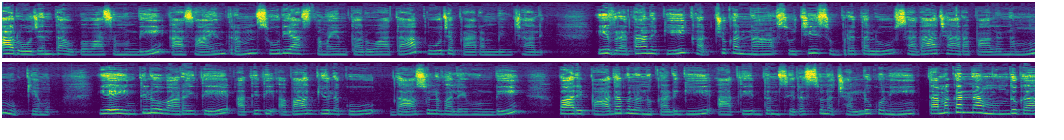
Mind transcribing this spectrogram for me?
ఆ రోజంతా ఉపవాసం ఉండి ఆ సాయంత్రం సూర్యాస్తమయం తరువాత పూజ ప్రారంభించాలి. ఈ వ్రతానికి ఖర్చు కన్నా శుచి శుభ్రతలు సదాచార పాలనము ముఖ్యము. ఏ ఇంటిలో వారైతే అతిథి అభాగ్యులకు దాసుల వలె ఉండి వారి పాదములను కడిగి ఆ తీర్థం శిరస్సున చల్లుకొని తమకన్నా ముందుగా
